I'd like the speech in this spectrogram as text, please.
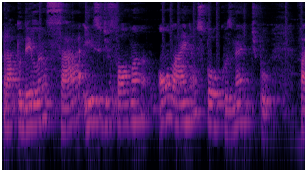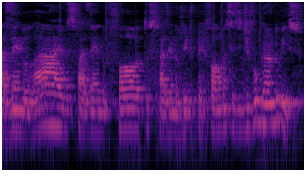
para poder lançar isso de forma online aos poucos, né? Tipo, fazendo lives, fazendo fotos, fazendo vídeo performances e divulgando isso.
